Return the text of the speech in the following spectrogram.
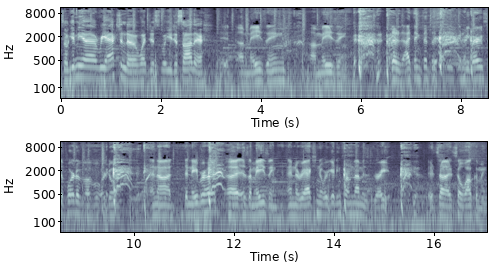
So give me a reaction to what just what you just saw there. It's amazing, amazing. I think that the city is going to be very supportive of what we're doing. And uh, the neighborhood uh, is amazing. And the reaction that we're getting from them is great. It's, uh, it's so welcoming.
